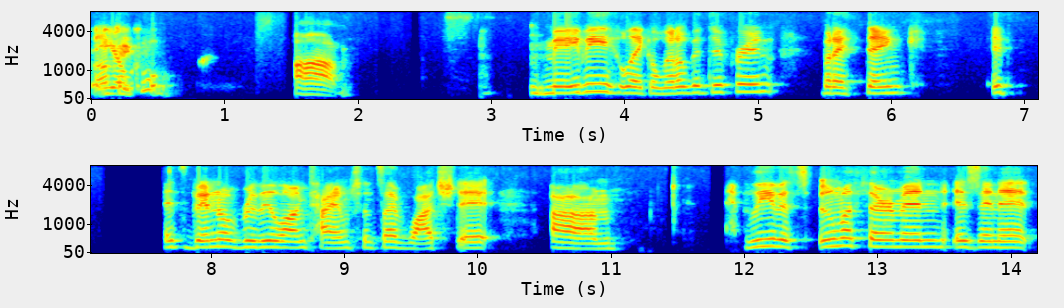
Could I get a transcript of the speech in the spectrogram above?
Okay, cool. Um, maybe like a little bit different, but I think it's been a really long time since I've watched it. Um, I believe it's Uma Thurman is in it.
